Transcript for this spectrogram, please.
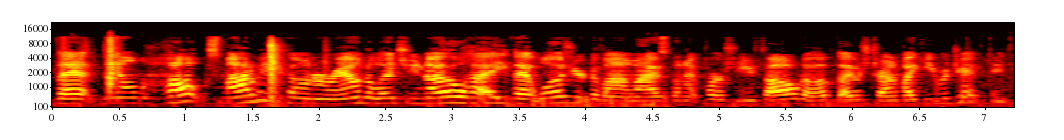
that them hawks might have been coming around to let you know, hey, that was your divine masculine, that person you thought of. They was trying to make you reject him.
